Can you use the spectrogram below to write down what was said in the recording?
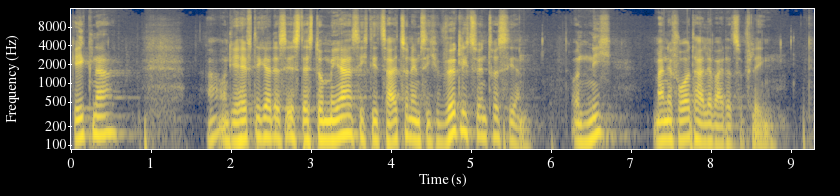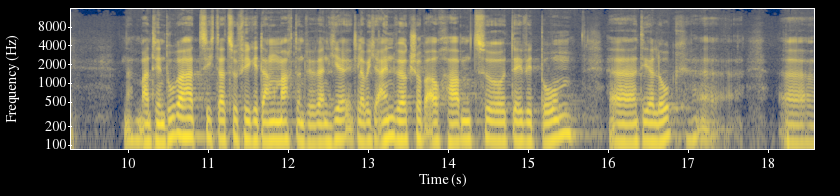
Gegner. Und je heftiger das ist, desto mehr sich die Zeit zu nehmen, sich wirklich zu interessieren und nicht meine Vorteile weiter zu pflegen. Martin Buber hat sich dazu viel Gedanken gemacht und wir werden hier, glaube ich, einen Workshop auch haben zu David Bohm, äh, Dialog. Äh, äh,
